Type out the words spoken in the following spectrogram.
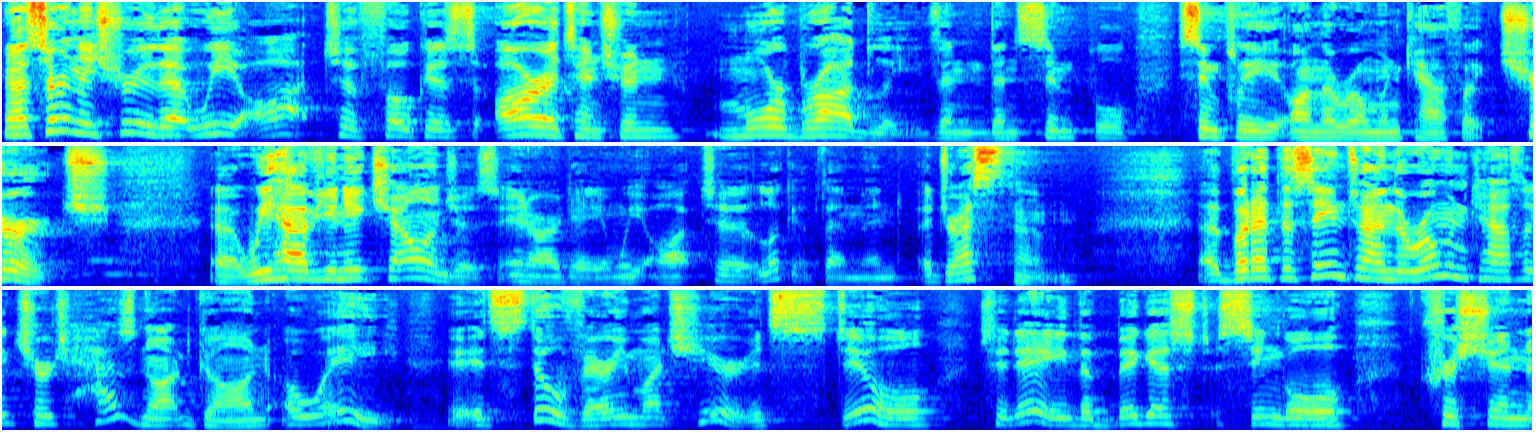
Now, it's certainly true that we ought to focus our attention more broadly than, than simple, simply on the Roman Catholic Church. Uh, we have unique challenges in our day, and we ought to look at them and address them. Uh, but at the same time, the Roman Catholic Church has not gone away. It's still very much here. It's still today the biggest single Christian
